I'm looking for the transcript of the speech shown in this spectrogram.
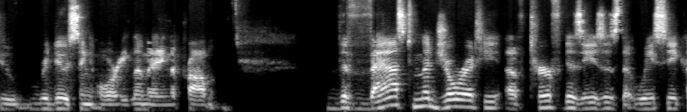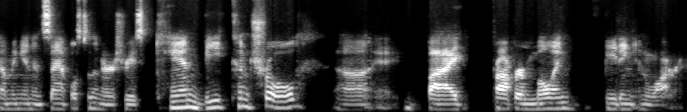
to reducing or eliminating the problem. The vast majority of turf diseases that we see coming in in samples to the nurseries can be controlled uh, by proper mowing, feeding, and watering.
